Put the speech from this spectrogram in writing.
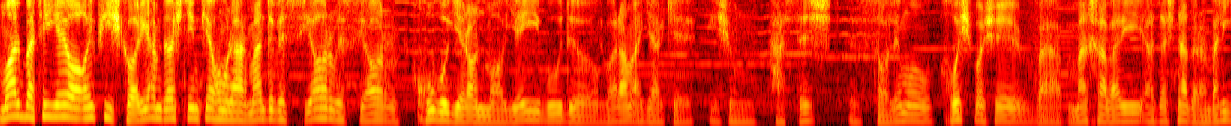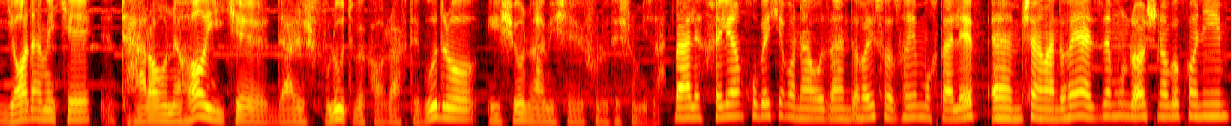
ما البته یه آقای پیشکاری هم داشتیم که هنرمند بسیار بسیار خوب و گرانمایه‌ای بود امیدوارم اگر که ایشون هستش سالم و خوش باشه و من خبری ازش ندارم. ولی یادمه که ترانه هایی که درش فلوت به کار رفته بود رو ایشون همیشه فلوتش رو می‌زد. بله خیلی هم خوبه که با نوازنده های سازهای مختلف شنونده های عزیزمون رو آشنا بکنیم.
